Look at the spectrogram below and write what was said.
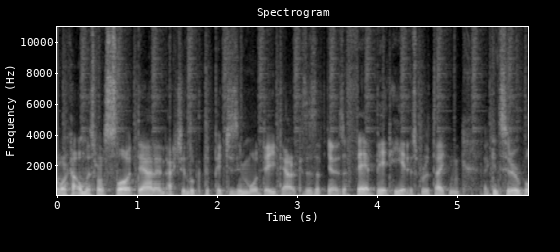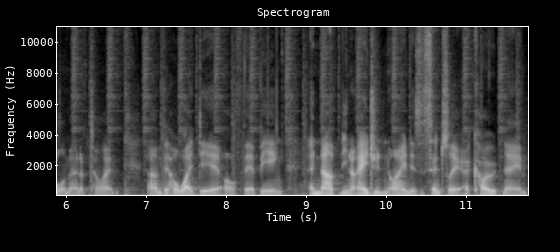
almost want to slow it down and actually look at the pictures in more detail because there's a, you know, there's a fair bit here that's would have taken a considerable amount of time. Um, the whole idea of there being another, you know, Agent Nine is essentially a code name,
